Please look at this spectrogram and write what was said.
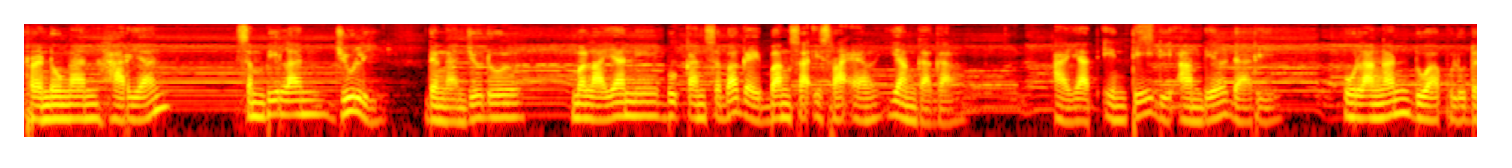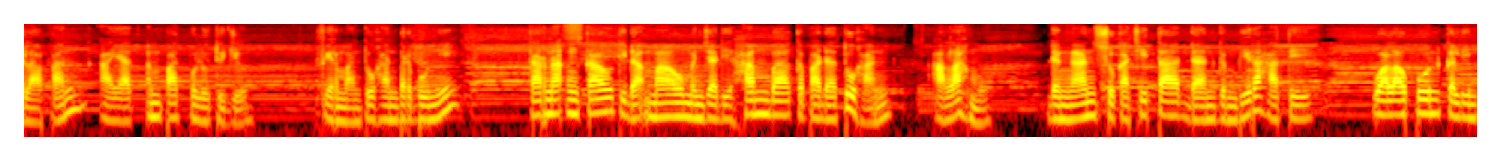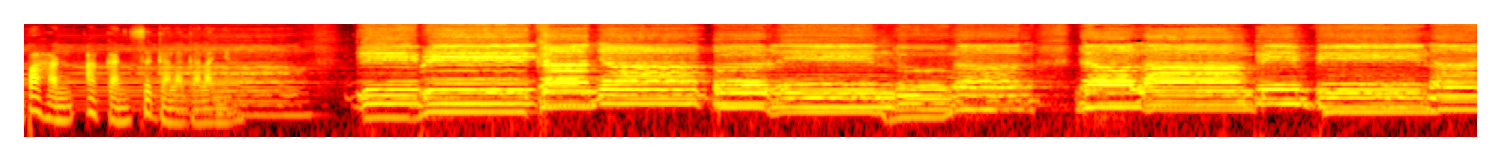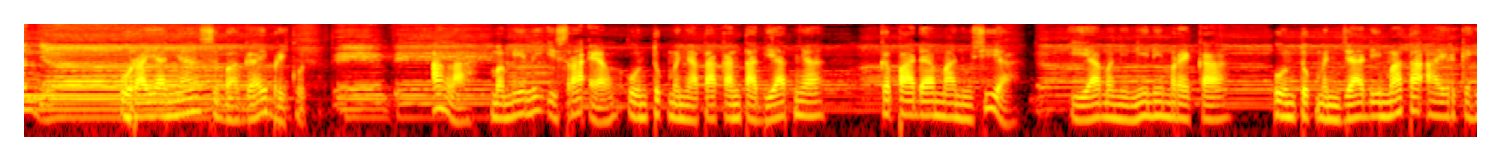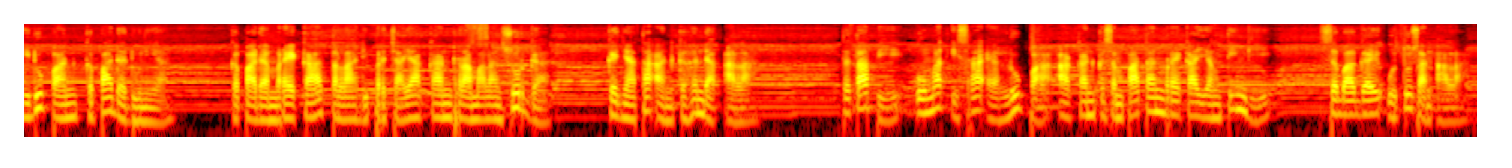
Renungan harian 9 Juli dengan judul Melayani bukan sebagai bangsa Israel yang gagal. Ayat inti diambil dari Ulangan 28 ayat 47. Firman Tuhan berbunyi, "Karena engkau tidak mau menjadi hamba kepada Tuhan Allahmu, dengan sukacita dan gembira hati, walaupun kelimpahan akan segala-galanya. Diberikannya perlindungan dalam pimpinannya. Urayanya sebagai berikut. Allah memilih Israel untuk menyatakan tabiatnya kepada manusia ia mengingini mereka untuk menjadi mata air kehidupan kepada dunia. Kepada mereka telah dipercayakan ramalan surga, kenyataan kehendak Allah. Tetapi umat Israel lupa akan kesempatan mereka yang tinggi sebagai utusan Allah.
